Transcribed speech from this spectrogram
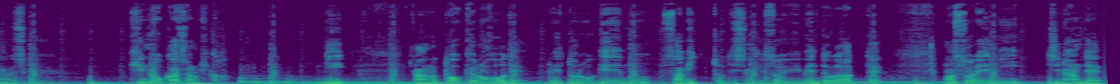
何でしたっけ。勤労感謝の日か。にあの東京の方でレトロゲームサミットでしたっけ？そういうイベントがあって、まあ、それにちなんで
